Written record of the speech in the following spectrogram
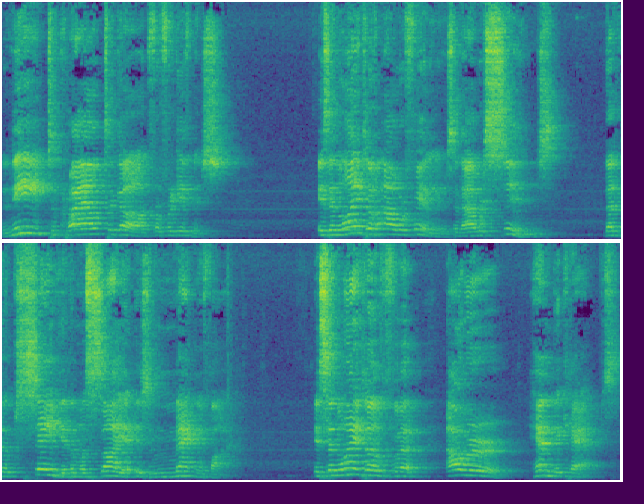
the need to cry out to God for forgiveness is in light of our failures and our sins that the Savior, the Messiah, is magnified. It's in light of uh, our handicaps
